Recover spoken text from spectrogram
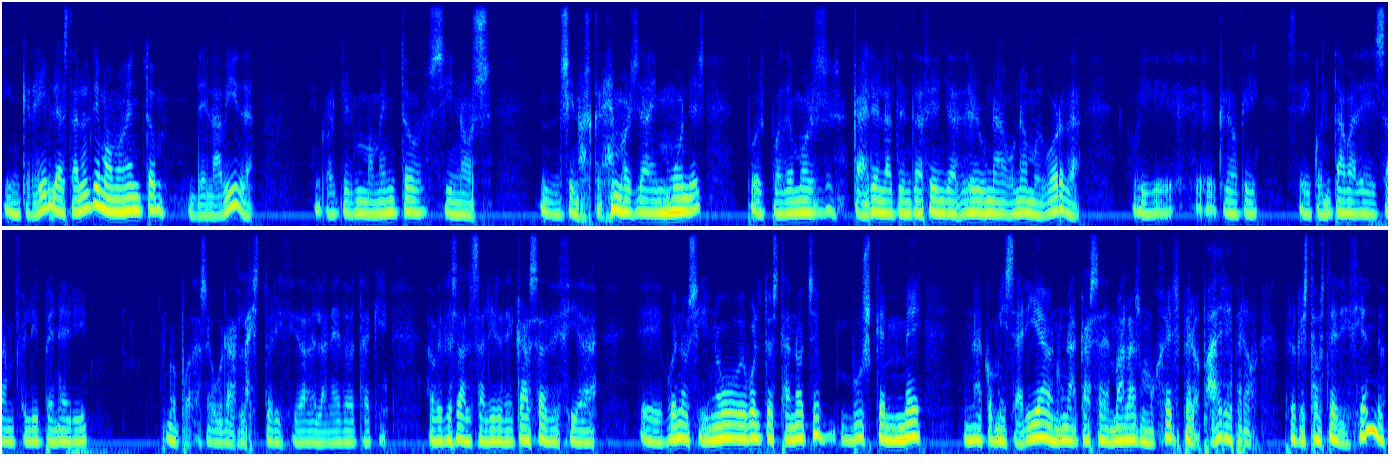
increíble hasta el último momento de la vida. En cualquier momento, si nos, si nos creemos ya inmunes, pues podemos caer en la tentación y hacer una, una muy gorda. Hoy eh, creo que se contaba de San Felipe Neri, no puedo asegurar la historicidad de la anécdota, que a veces al salir de casa decía, eh, bueno, si no he vuelto esta noche, búsquenme en una comisaría, en una casa de malas mujeres, pero padre, pero, pero ¿qué está usted diciendo?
